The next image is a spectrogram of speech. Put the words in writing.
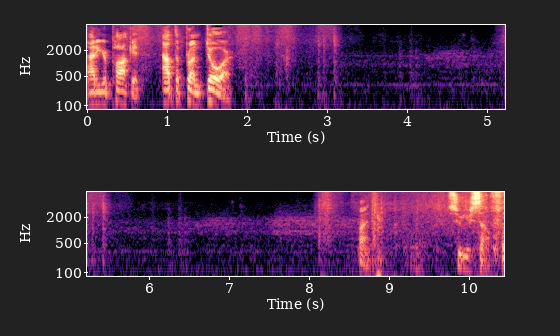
out of your pocket, out the front door. Fine. Suit yourself.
